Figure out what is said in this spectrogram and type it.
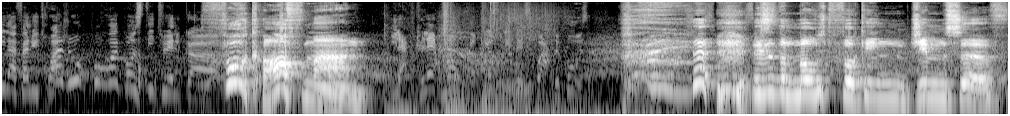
il a fallu trois jours pour reconstituer le corps. Fuck off, man! Il a clairement bloqué désespoir de cause. This is the most fucking gym surf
